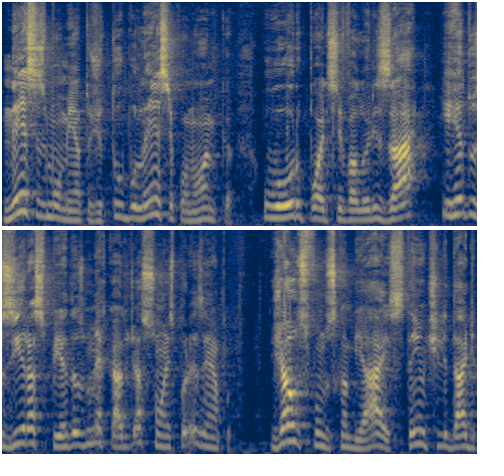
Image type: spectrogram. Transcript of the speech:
Nesses momentos de turbulência econômica, o ouro pode se valorizar e reduzir as perdas no mercado de ações, por exemplo. Já os fundos cambiais têm utilidade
